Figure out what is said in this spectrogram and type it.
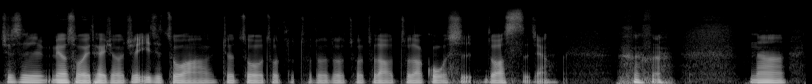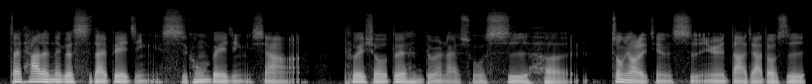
就是没有所谓退休，就一直做啊，就做做做做做做做做到做到过世，做到死这样。那在他的那个时代背景、时空背景下，退休对很多人来说是很重要的一件事，因为大家都是。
